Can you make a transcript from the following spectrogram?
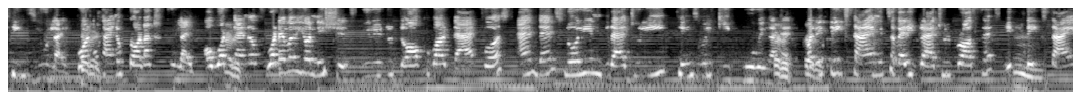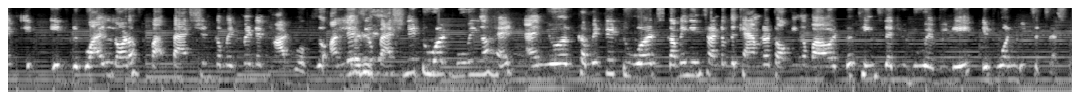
things you like what Correct. kind of products you like or what Correct. kind of whatever your niche is you need to talk about that first and then slowly and gradually things will keep moving ahead but it takes time it's a very gradual process it mm. takes time it, it requires a lot of pa- passion commitment and hard work so unless you're passionate toward moving ahead and you're committed towards coming in front of the camera talking about the things that you do every day, it won't be successful.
